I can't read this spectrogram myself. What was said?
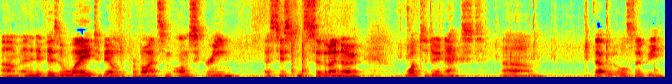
Um, and then if there's a way to be able to provide some on-screen assistance, so that I know what to do next, um, that would also be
